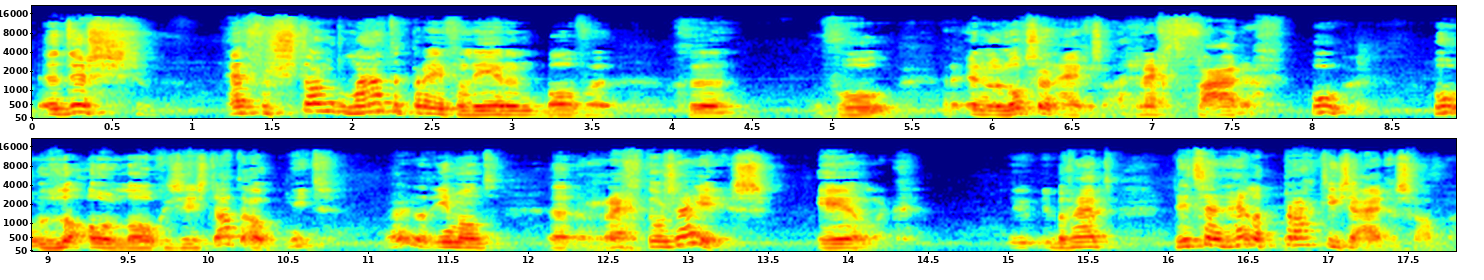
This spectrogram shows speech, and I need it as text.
dus het verstand laten prevaleren boven gevoel. En nog zo'n eigenschap, rechtvaardig. Hoe, hoe logisch is dat ook niet? Dat iemand uh, recht door zee is. Eerlijk. U, begrijpt, dit zijn hele praktische eigenschappen.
